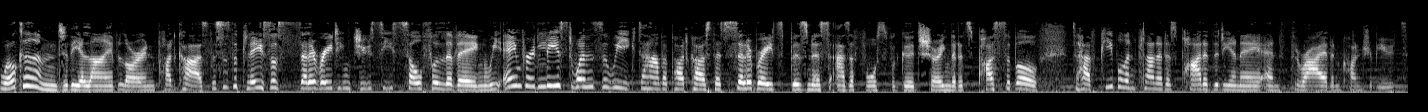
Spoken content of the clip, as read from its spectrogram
Welcome to the Alive Lauren podcast. This is the place of celebrating juicy, soulful living. We aim for at least once a week to have a podcast that celebrates business as a force for good, showing that it's possible to have people and planet as part of the DNA and thrive and contribute.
